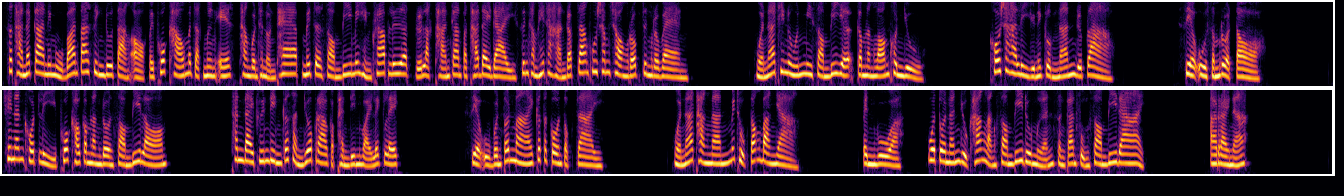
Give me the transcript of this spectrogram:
สถานการณ์ในหมู่บ้านต้าซิงดูต่างออกไปพวกเขามาจากเมืองเอส ทางบนถนนแทบ ไม่เจอซอมบี้ไม่เห็นคราบเลือด หรือหลักฐานการประทะใด ๆ ซึ่งทำให้ทหารรับจ้างผู้ช่ำชองรบจึงระแวง หัวหน้าที่นู้นมีซอมบี้เยอะกำลังล้อมคนอยู่ โคชาฮาลีอยู่ในกลุ่มนั้นหรือเปล่า เสี่ยวอู่สำรวจต่อ เช่นนั้นโคดหลี่พวกเขากำลังโดนซอมบี้ล้อม ทันใดพื้นดินก็สั่นยวราวกับแผ่นดินไหวเล็ก ๆ เสี่ยวอู่บนต้นไม้ก็ตะโกนตกใจ หัวหน้าทางนั้นไม่ถูกต้องบางอย่าง เป็นวัว วัวตัวนั้นอยู่ข้างหลังซอมบี้ดูเหมือนสังการฝูงซอมบี้ได้ อะไรนะ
